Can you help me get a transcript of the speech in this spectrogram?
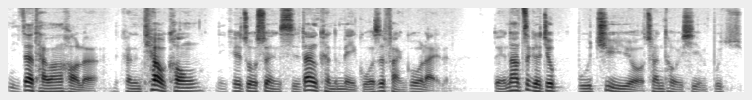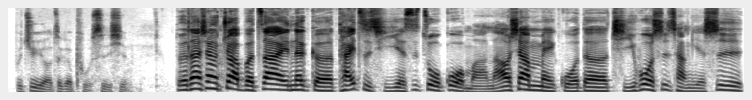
你在台湾好了，可能跳空你可以做顺势，但可能美国是反过来的，对，那这个就不具有穿透性，不不具有这个普适性。对，那像 Job 在那个台子期也是做过嘛，然后像美国的期货市场也是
